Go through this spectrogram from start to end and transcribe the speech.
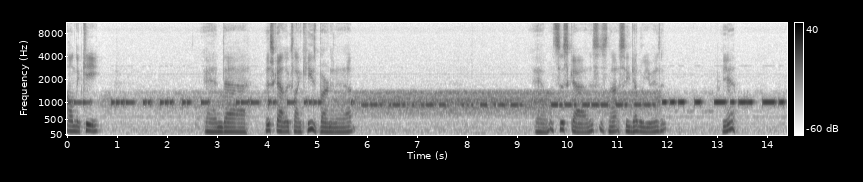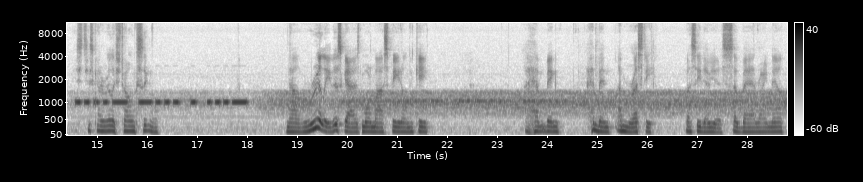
on the key. And uh, this guy looks like he's burning it up. And what's this guy? This is not CW, is it? Yeah. He's just got a really strong signal. Now, really, this guy is more my speed on the key. I haven't been, I have been, I'm rusty. My CW is so bad right now.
